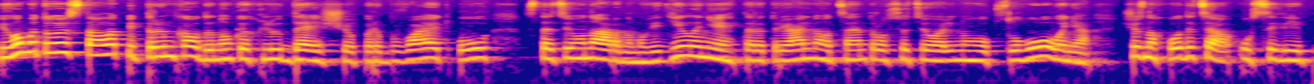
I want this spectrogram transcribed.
Його метою стала підтримка одиноких людей, що перебувають у стаціонарному відділенні територіального центру соціального обслуговування, що знаходиться у селі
